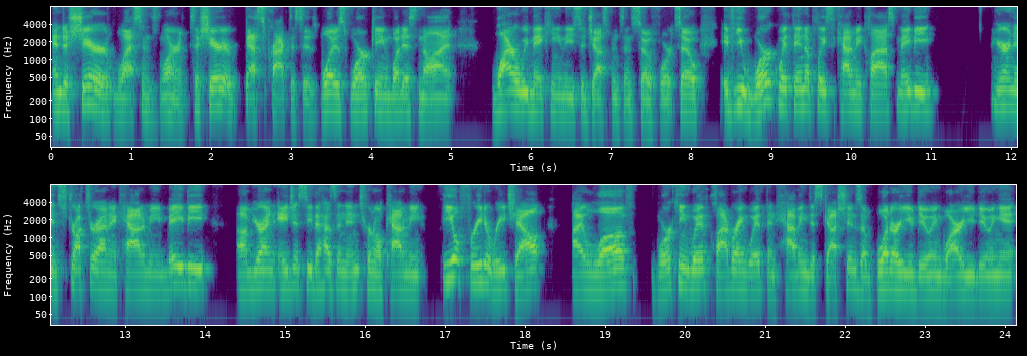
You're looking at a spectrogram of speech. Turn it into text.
And to share lessons learned, to share best practices, what is working, what is not, why are we making these adjustments, and so forth. So, if you work within a police academy class, maybe you're an instructor at an academy, maybe um, you're an agency that has an internal academy, feel free to reach out. I love working with, collaborating with, and having discussions of what are you doing, why are you doing it,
